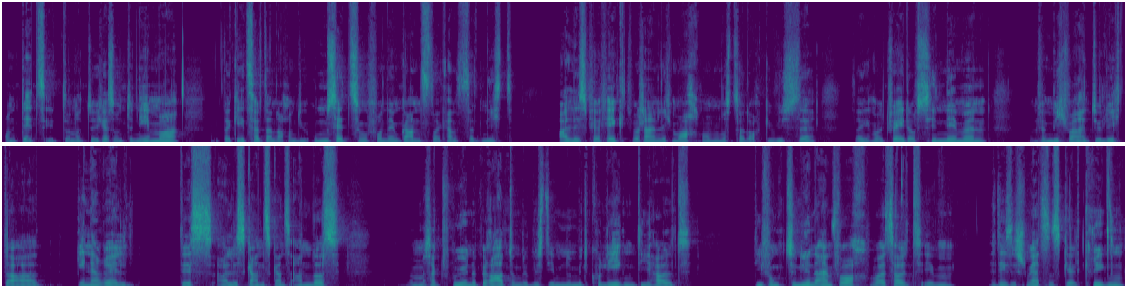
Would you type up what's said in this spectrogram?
und that's it. Und natürlich als Unternehmer, da geht es halt dann auch um die Umsetzung von dem Ganzen. Da kannst du halt nicht alles perfekt wahrscheinlich machen und musst halt auch gewisse, sage ich mal, Trade-offs hinnehmen. Und für mich war natürlich da generell das alles ganz, ganz anders. Wenn man sagt, früher in der Beratung, da bist du eben nur mit Kollegen, die halt, die funktionieren einfach, weil es halt eben dieses Schmerzensgeld kriegen.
